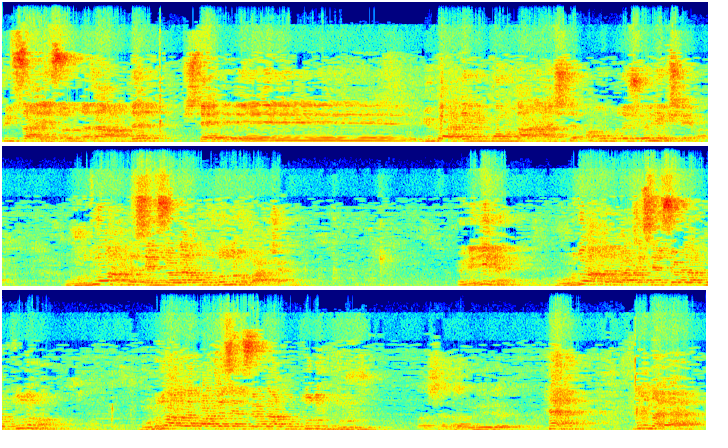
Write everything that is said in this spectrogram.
3 saniye sonunda ne yaptı? İşte ee, yukarıdaki kontağını açtı. Ama burada şöyle bir şey var. Vurduğu anda sensörden kurtuldu mu parça? Öyle değil mi? Vurduğu anda parça sensörden kurtuldu mu? Vurduğu anda parça sensörden kurtuldu mu? Durur. Aşağıdan mühür bunlara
